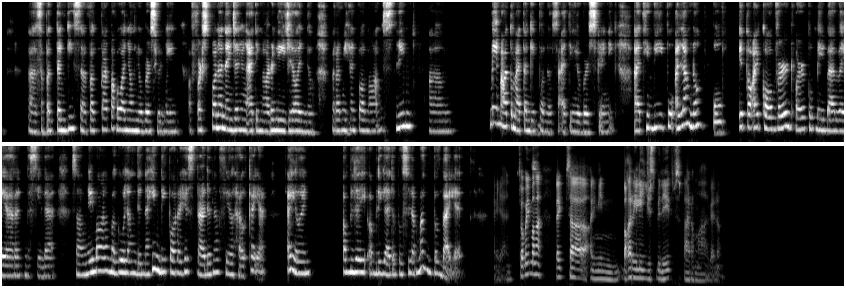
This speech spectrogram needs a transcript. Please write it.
ah, sa pagtanggi sa pagpapakuha ng newborn screening. Of course po na nandiyan yung ating mga religion no. Paramihan po mga Muslim um, may mga tumatanggi po no, sa ating newborn screening. At hindi po alam no kung ito ay covered or kung may babayaran ba sila. So may mga magulang din na hindi po rehistrado ng PhilHealth. Kaya ayun, obli obligado po sila magbabayad. Ayan. So may mga like sa I mean baka religious beliefs parang mga ganon.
